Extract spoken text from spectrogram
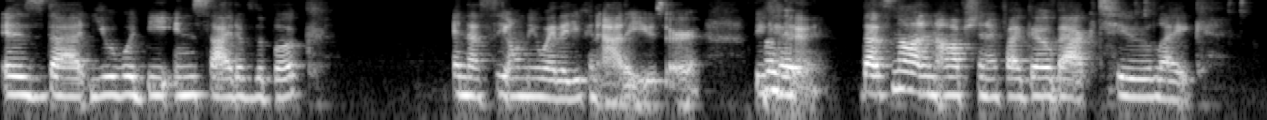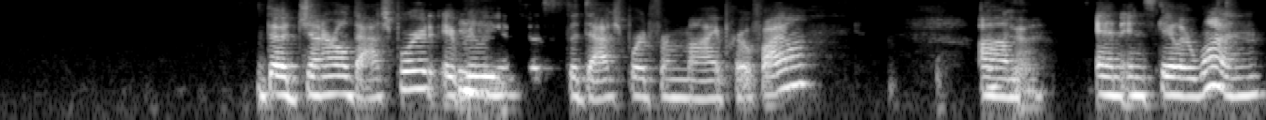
is that you would be inside of the book, and that's the only way that you can add a user because okay. that's not an option if I go back to like the general dashboard. It really mm -hmm. is just the dashboard from my profile. Um, okay. And in Scalar 1,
